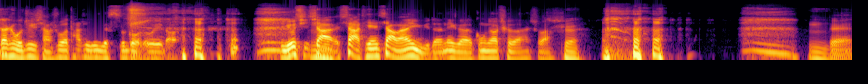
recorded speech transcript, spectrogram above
但 是我就想说它是一个死狗的味道，尤其夏夏天下完雨的那个公交车是吧？是，嗯，对。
